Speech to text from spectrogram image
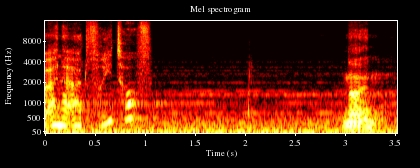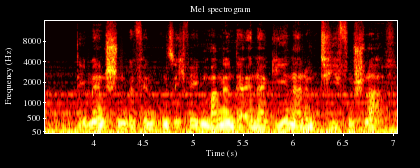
So eine Art Friedhof? Nein, die Menschen befinden sich wegen mangelnder Energie in einem tiefen Schlaf.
